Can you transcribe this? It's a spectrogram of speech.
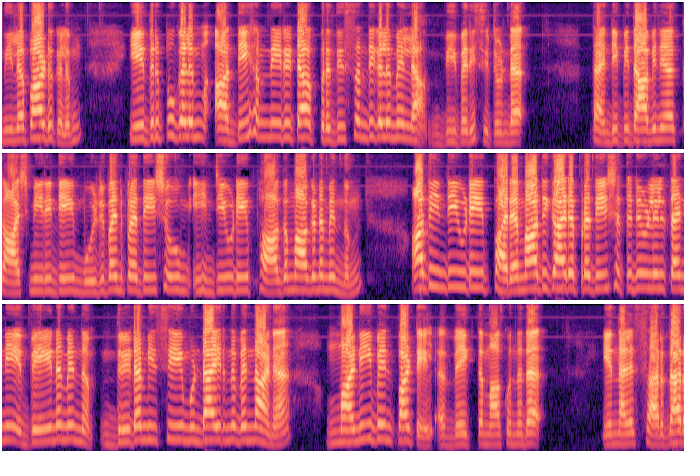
നിലപാടുകളും എതിർപ്പുകളും അദ്ദേഹം നേരിട്ട പ്രതിസന്ധികളുമെല്ലാം വിവരിച്ചിട്ടുണ്ട്. തന്റെ പിതാവിന് കാശ്മീരിന്റെ മുഴുവൻ പ്രദേശവും ഇന്ത്യയുടെ ഭാഗമാകണമെന്നും അത് ഇന്ത്യയുടെ പരമാധികാര പ്രദേശത്തിനുള്ളിൽ തന്നെ വേണമെന്നും ദൃഢനിശ്ചയമുണ്ടായിരുന്നുവെന്നാണ് മണിബെൻ പട്ടേൽ വ്യക്തമാക്കുന്നത്. എന്നാൽ സർദാർ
